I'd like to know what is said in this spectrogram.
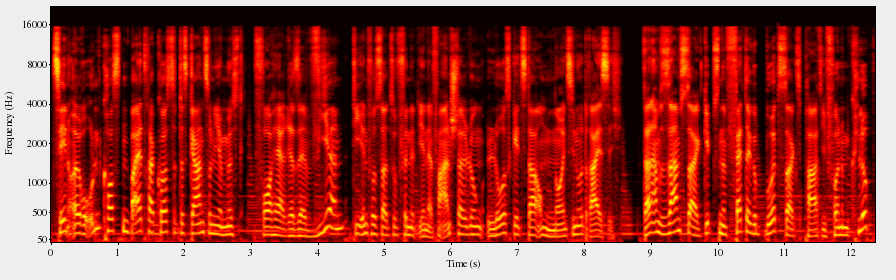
10 Euro Unkostenbeitrag kostet das Ganze und ihr müsst vorher reservieren. Die Infos dazu findet ihr in der Veranstaltung. Los geht's da um 19.30 Uhr. Dann am Samstag gibt es eine fette Geburtstagsparty von einem Club.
